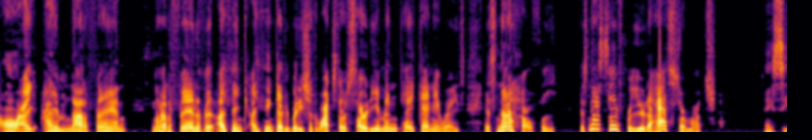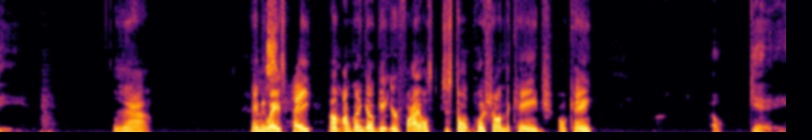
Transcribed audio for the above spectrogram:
Oh, I, I am not a fan. Not a fan of it. I think I think everybody should watch their sodium intake anyways. It's not healthy. It's not Yes. good for you to have so much. I see. Yeah. Anyways, hey, Um, I'm gonna go get your files. Just don't push on the cage, okay? Okay.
